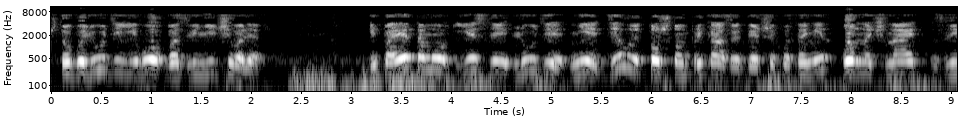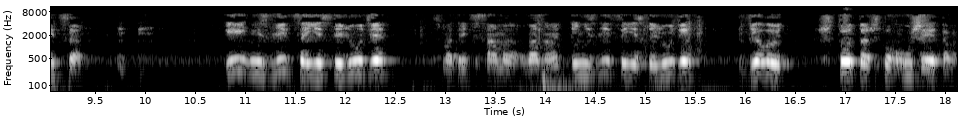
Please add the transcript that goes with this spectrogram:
чтобы люди его возвеличивали. И поэтому, если люди не делают то, что он приказывает, говорит Шейх он начинает злиться. И не злиться, если люди, смотрите, самое важное, и не злиться, если люди делают что-то, что хуже этого.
